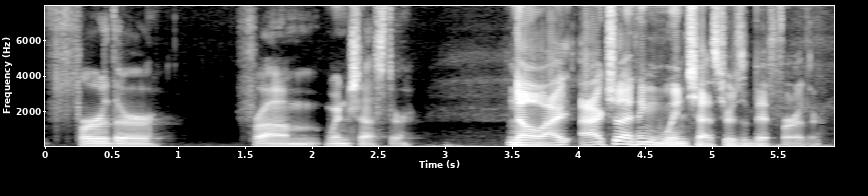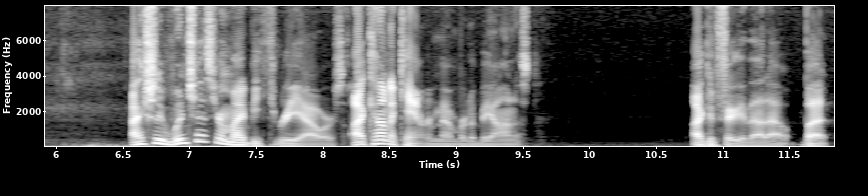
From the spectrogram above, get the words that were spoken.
further from Winchester. No, I actually I think Winchester's a bit further. Actually, Winchester might be three hours. I kind of can't remember to be honest. I could figure that out, but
